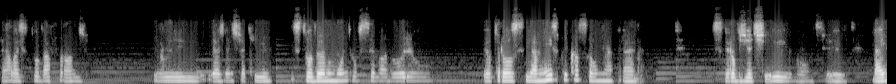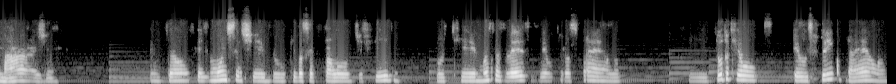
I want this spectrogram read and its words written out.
ela estuda Freud. E, e a gente aqui estudando muito observador, eu, eu trouxe a minha explicação né, para ser objetivo, ser, da imagem. Então fez muito sentido o que você falou de filho porque muitas vezes eu trouxe para ela E tudo que eu, eu explico para ela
